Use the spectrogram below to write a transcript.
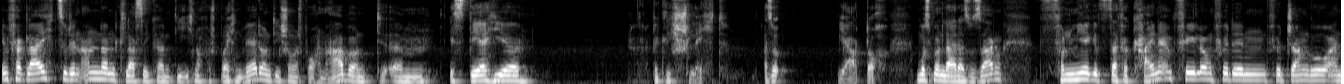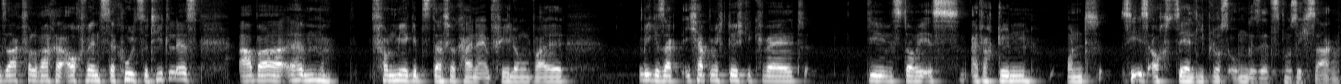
im Vergleich zu den anderen Klassikern, die ich noch besprechen werde und die ich schon besprochen habe, und ähm, ist der hier wirklich schlecht. Also ja, doch, muss man leider so sagen. Von mir gibt es dafür keine Empfehlung für, den, für Django, ein Sarg voll Rache, auch wenn es der coolste Titel ist. Aber ähm, von mir gibt es dafür keine Empfehlung, weil, wie gesagt, ich habe mich durchgequält. Die Story ist einfach dünn und sie ist auch sehr lieblos umgesetzt, muss ich sagen.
